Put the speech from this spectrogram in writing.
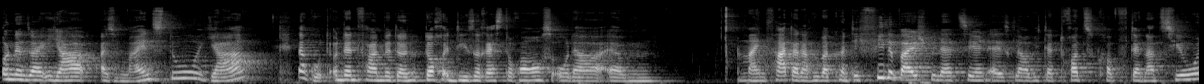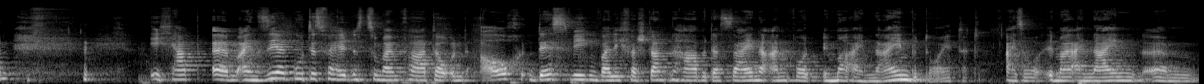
Und dann sage ich, ja, also meinst du, ja? Na gut, und dann fahren wir dann doch in diese Restaurants oder ähm, mein Vater, darüber könnte ich viele Beispiele erzählen. Er ist, glaube ich, der Trotzkopf der Nation. Ich habe ähm, ein sehr gutes Verhältnis zu meinem Vater und auch deswegen, weil ich verstanden habe, dass seine Antwort immer ein Nein bedeutet. Also immer ein Nein ähm,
